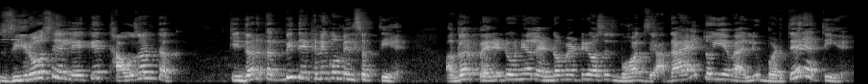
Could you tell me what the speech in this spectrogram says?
ज़ीरो से लेके थाउज़ेंड तक, किधर तक भी देखने को मिल सकती है। अगर पेरिटोनियल एंडोमेट्रियोसिस बहुत ज़्यादा है तो ये वैल्यू बढ़ते रहती है।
